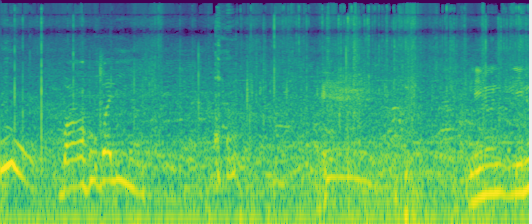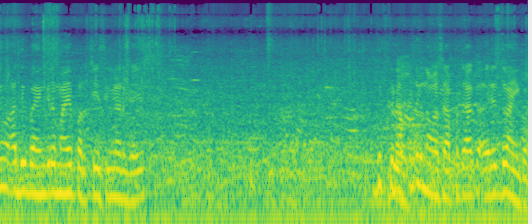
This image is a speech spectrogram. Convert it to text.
ഓ, ബാഹുബലി. ലിനു ലിനു അത് ഭയങ്കരമായ പർച്ചേസിംഗിലാണ് ഗൈസ് അപ്പുറത്തേക്ക് നോക്കാം അപ്പുറത്തെ ആ ഇത് വാങ്ങിക്കോ.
